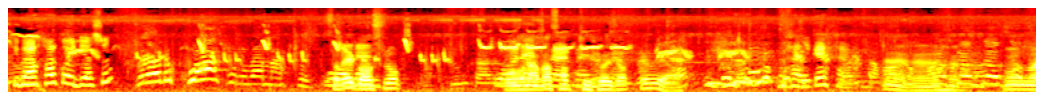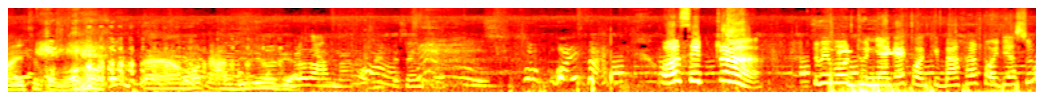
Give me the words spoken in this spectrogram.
কিবা এষাৰ কৈ দিয়াচোন। চবেই গছ ৰোক কৰোণাৰ পৰা চব ঠিক হৈ যাওক কেবি আৰু। ভালকৈ খায় মই নোৱাৰিছোঁ ক'ব। এ, মই কান্দি দিওঁ এতিয়া অ' চিত্ৰা তুমি বহুত ধুনীয়াকৈ কোৱা। কিবা এষাৰ কৈ দিয়াচোন।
